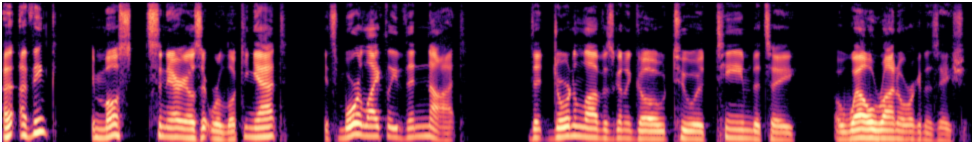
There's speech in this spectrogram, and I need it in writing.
I, I think in most scenarios that we're looking at, it's more likely than not that Jordan Love is going to go to a team that's a, a well run organization.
